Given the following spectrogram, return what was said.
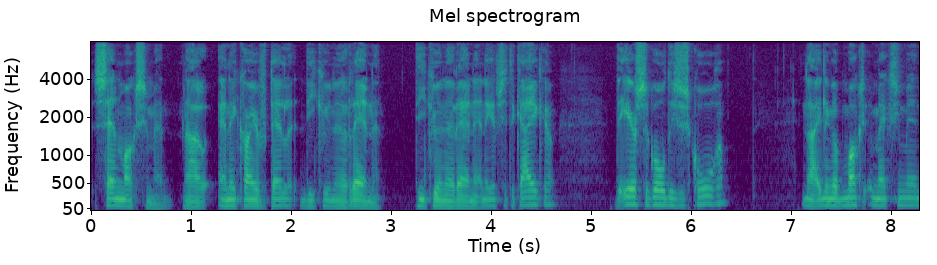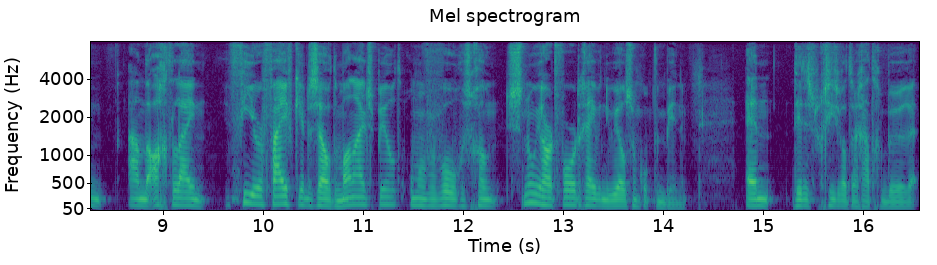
San Maximen. Nou, en ik kan je vertellen, die kunnen rennen. Die kunnen rennen. En ik heb zitten kijken. De eerste goal die ze scoren. Nou, ik denk dat Max Maximin aan de achterlijn vier vijf keer dezelfde man uitspeelt. Om hem vervolgens gewoon snoeihard voor te geven. En die Wilson komt hem binnen. En dit is precies wat er gaat gebeuren.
